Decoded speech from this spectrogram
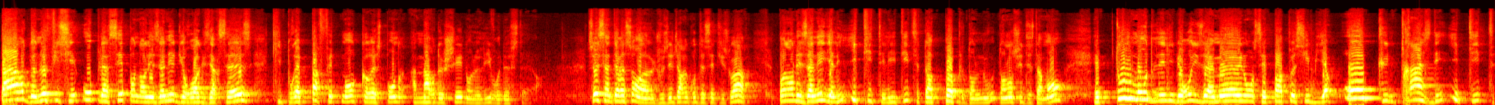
parle d'un officier haut placé pendant les années du roi Xerxès qui pourrait parfaitement correspondre à Mardoché dans le livre d'Esther. C'est intéressant, hein. je vous ai déjà raconté cette histoire. Pendant des années, il y a les Hittites. Et les Hittites, c'est un peuple dans l'Ancien Testament. Et tout le monde, les libéraux, disaient Mais non, c'est pas possible. Il n'y a aucune trace des Hittites,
